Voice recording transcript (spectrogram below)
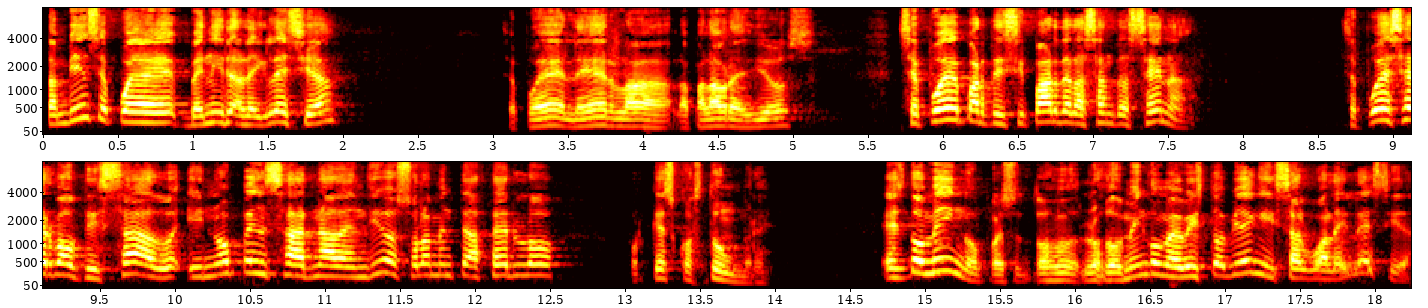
También se puede venir a la iglesia, se puede leer la, palabra de Dios, se puede participar de la Santa Cena, se puede ser bautizado y no pensar nada en Dios, solamente hacerlo porque es costumbre. Es domingo, pues los domingos me he visto bien y salgo a la iglesia.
